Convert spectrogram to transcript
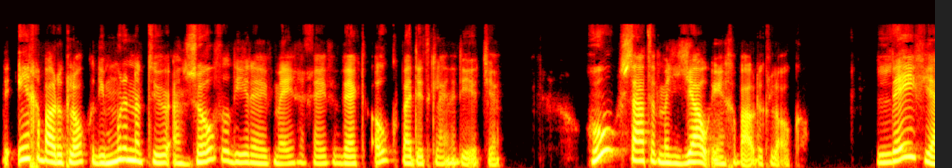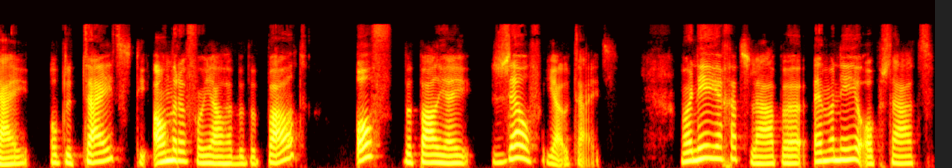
de ingebouwde klok die moeder natuur aan zoveel dieren heeft meegegeven, werkt ook bij dit kleine diertje. Hoe staat het met jouw ingebouwde klok? Leef jij op de tijd die anderen voor jou hebben bepaald, of bepaal jij zelf jouw tijd? Wanneer je gaat slapen en wanneer je opstaat,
